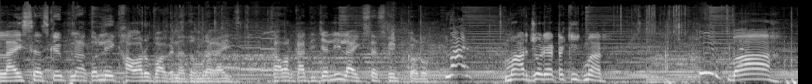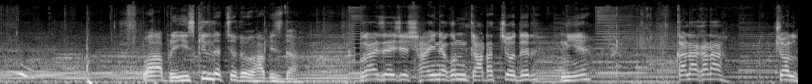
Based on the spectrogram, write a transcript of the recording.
লাইক সাবস্ক্রাইব না করলে এই খাবারও পাবে না তোমরা গাইজ খাবার কাটি চালি লাইক সাবস্ক্রাইব করো। মার। জোরে একটা কিক মার। বাহ। বাপরে স্কিল দিচ্ছে তো হাফিজ দা। গাইজ এই যে শাইন এখন কাটাচ্ছে ওদের নিয়ে। কাটা কাটা। চল।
